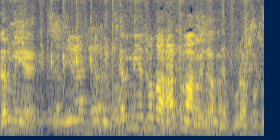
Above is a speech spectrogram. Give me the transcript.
गर्मी है। गर्मी है जो हाथ मारो इधर पूरा फ़ोटो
